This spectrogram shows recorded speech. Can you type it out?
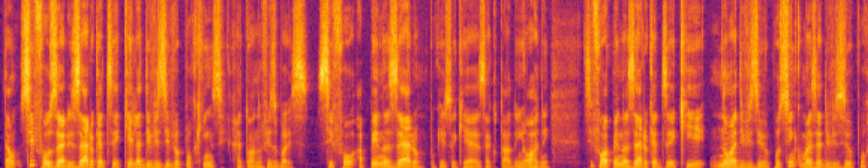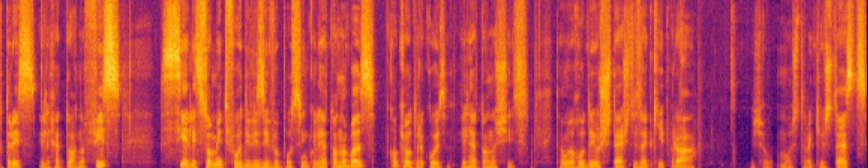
Então, se for 0 e 0, quer dizer que ele é divisível por 15, retorna o FizzBuzz. Se for apenas 0, porque isso aqui é executado em ordem, se for apenas 0, quer dizer que não é divisível por 5, mas é divisível por 3, ele retorna Fizz. Se ele somente for divisível por 5, ele retorna Buzz. Qualquer outra coisa, ele retorna X. Então eu rodei os testes aqui para... Deixa eu mostrar aqui os testes.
